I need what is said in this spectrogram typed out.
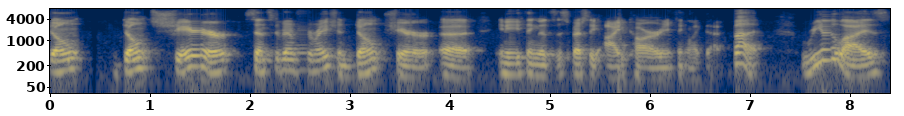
don't don't share sensitive information. Don't share uh, anything that's especially ITAR or anything like that. But realize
